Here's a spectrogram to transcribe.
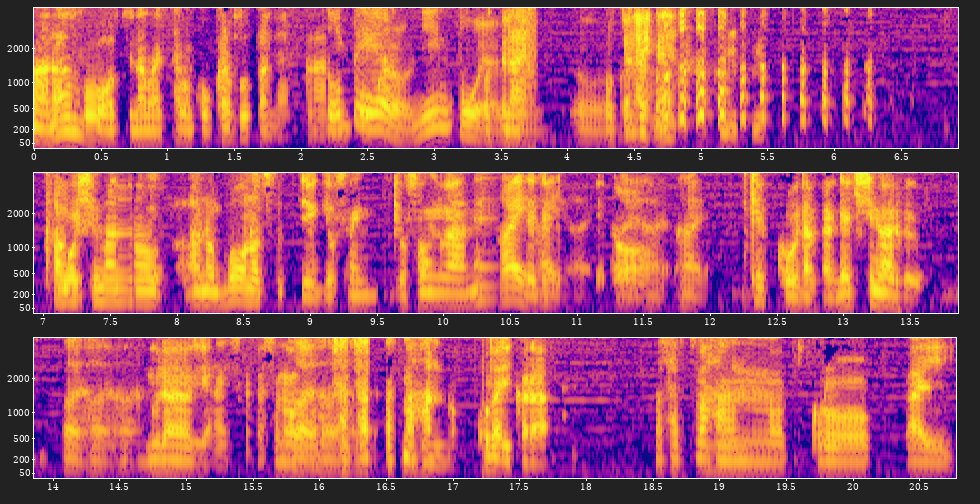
まあ、ランボーって名前多分こっから取ったんじゃないかな。ー。取ってんやろ、忍法や取ってない。うん取ってないね。うん鹿児島の、あの、ボーノツっていう漁船、漁村がね、はい出てくる。けど、はいはい結構だから歴史のある村じゃないですか。その、はいはいはいさ薩摩藩の、古代から、まあ、薩摩藩の頃愛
